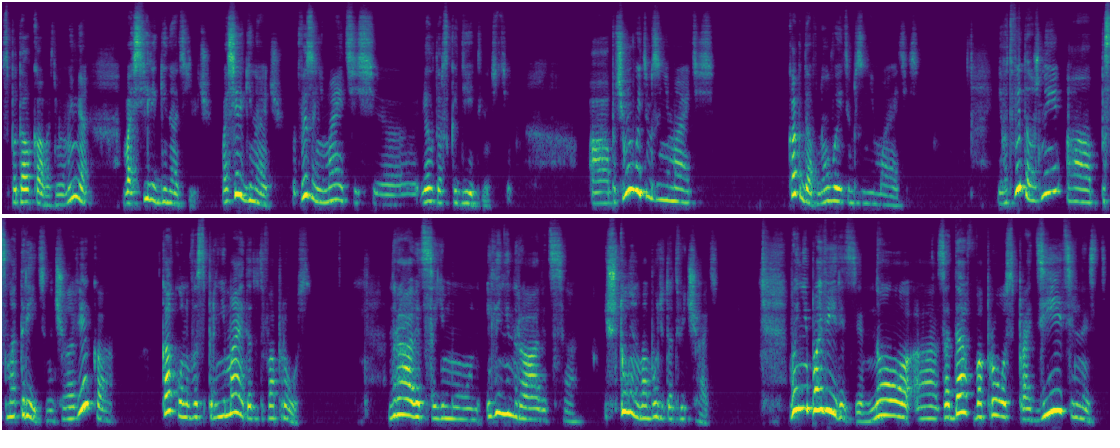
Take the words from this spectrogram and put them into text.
с потолка возьмем имя Василий Геннадьевич. Василий Геннадьевич, вот вы занимаетесь э, риэлторской деятельностью. А почему вы этим занимаетесь? Как давно вы этим занимаетесь? И вот вы должны а, посмотреть на человека, как он воспринимает этот вопрос. Нравится ему он или не нравится. И что он вам будет отвечать? Вы не поверите, но а, задав вопрос про деятельность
